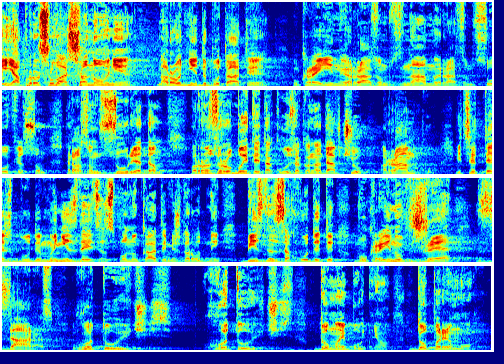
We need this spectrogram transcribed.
І я прошу вас, шановні народні депутати України, разом з нами, разом з офісом, разом з урядом, розробити таку законодавчу рамку. І це теж буде, мені здається, спонукати міжнародний бізнес заходити в Україну вже зараз, готуючись, готуючись до майбутнього, до перемоги.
